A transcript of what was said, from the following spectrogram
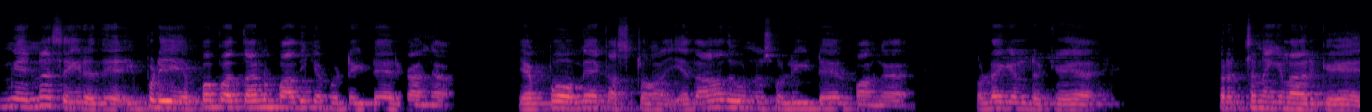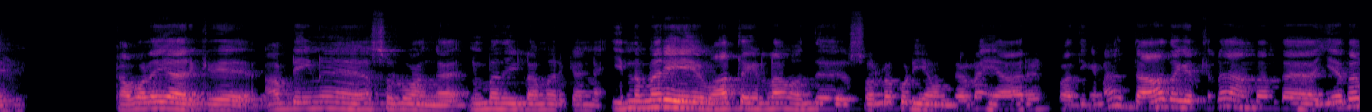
இவங்க என்ன செய்கிறது இப்படி எப்போ பார்த்தாலும் பாதிக்கப்பட்டுக்கிட்டே இருக்காங்க. எப்போவுமே கஷ்டம். ஏதாவது ஒன்று சொல்லிக்கிட்டே இருப்பாங்க. தொல்லைகள் இருக்கு பிரச்சனைகளாக இருக்குது கவலையாக இருக்குது அப்படின்னு சொல்லுவாங்க. நிம்மதி இல்லாமல் இருக்காங்க. இந்த மாதிரி வார்த்தைகள்லாம் வந்து சொல்லக்கூடியவங்கெல்லாம் யாருன்னு பார்த்தீங்கன்னா, ஜாதகத்தில் அந்தந்த எதை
